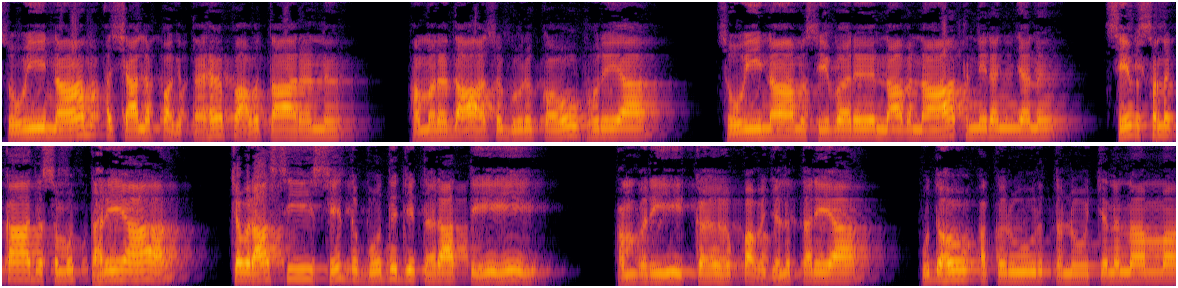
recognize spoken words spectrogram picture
ਸੋਈ ਨਾਮ ਅਛਲ ਭਗਤ ਹੈ ਭਵ ਤਾਰਨ, ਅਮਰਦਾਸ ਗੁਰ ਕਉ ਫੁਰਿਆ ਸੋਈ ਨਾਮ ਸਿਵਰ ਨਵਨਾਥ ਨਿਰੰਜਨ, ਸਿਵ ਸੰਕਾਦ ਸਮੁੱਤਰਿਆ 84 ਸਿੱਧ ਬੁੱਧ ਜਿਤ ਰਾਤੇ। ਅੰਬਰੀਕ ਭਵਜਲ ਤਰਿਆ ਉਧੋ ਅਕਰੂਰ ਤਲੋਚਨ ਨਾਮਾ।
